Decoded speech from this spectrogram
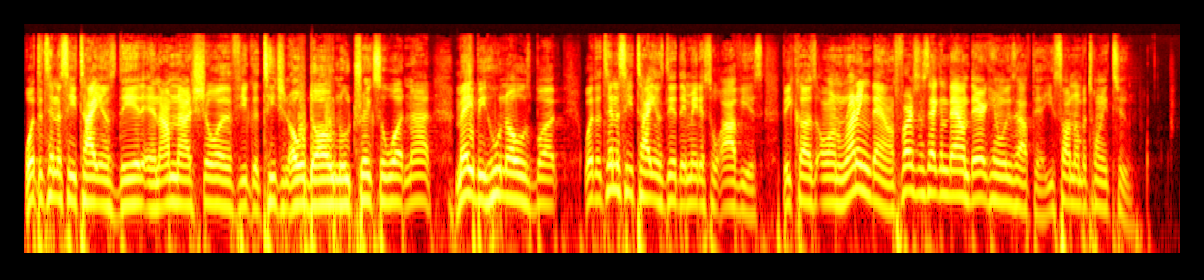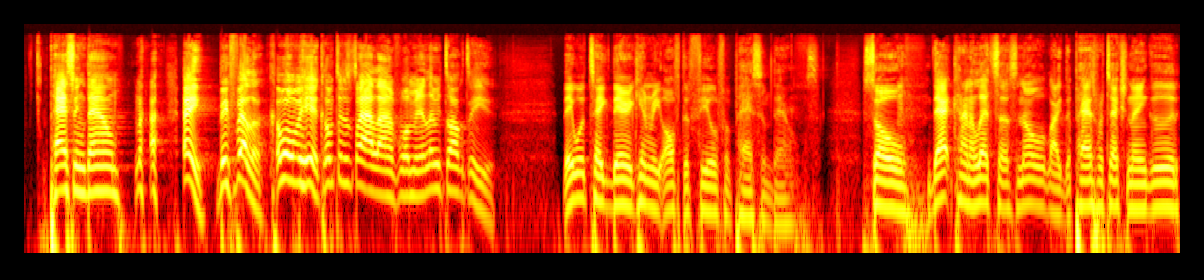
what the Tennessee Titans did, and I'm not sure if you could teach an old dog new tricks or whatnot. Maybe, who knows? But what the Tennessee Titans did, they made it so obvious because on running downs, first and second down, Derrick Henry was out there. You saw number 22. Passing down, hey, big fella, come over here. Come to the sideline for a minute. Let me talk to you. They would take Derrick Henry off the field for passing downs. So that kind of lets us know like the pass protection ain't good.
